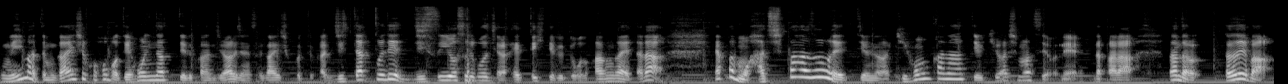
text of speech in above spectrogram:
今っても外食ほぼデフォになってる感じはあるじゃないですか。外食っていうか、自宅で自炊をすること自体が減ってきてるってことを考えたら、やっぱもう8%揃えっていうのは基本かなっていう気はしますよね。だから、なんだろう、例えば、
